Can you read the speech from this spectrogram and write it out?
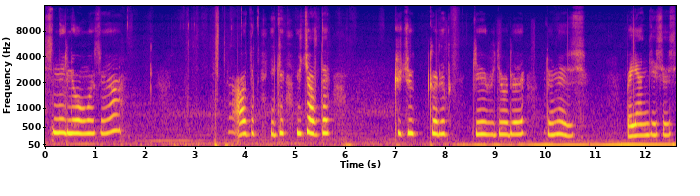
sinirli olmasın ya? Artık iki, üç hafta küçük kalıp geri videolara döneriz. Beğendiyseniz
